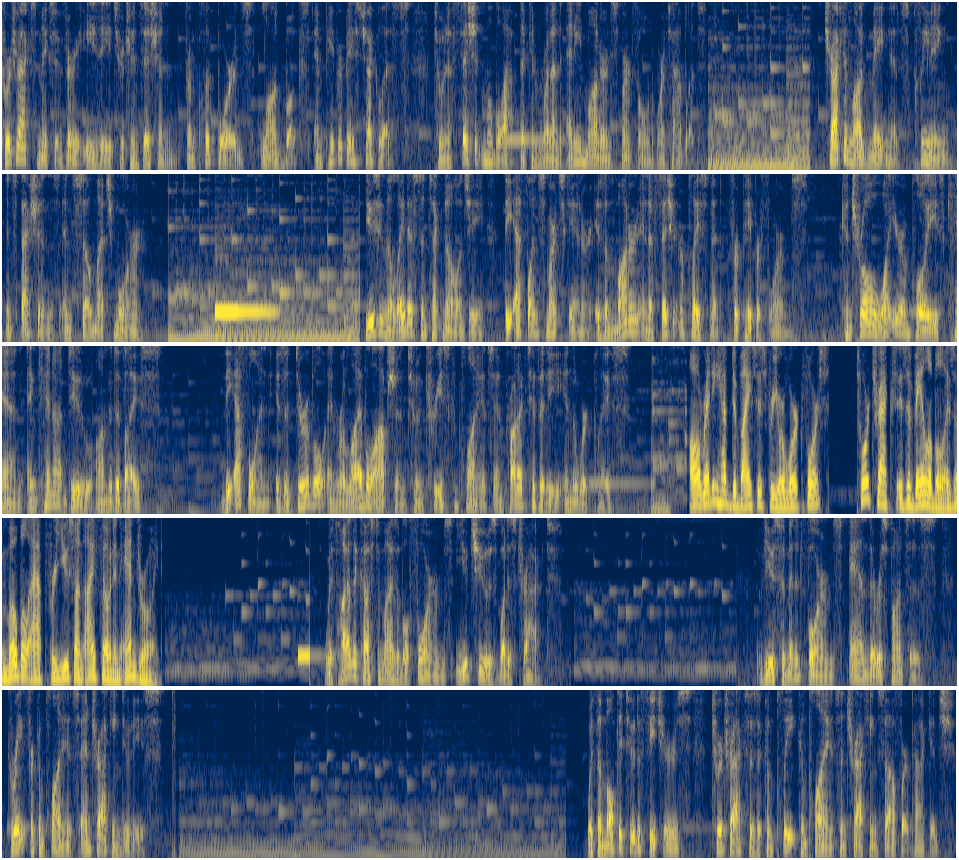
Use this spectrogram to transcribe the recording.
TourTrax makes it very easy to transition from clipboards, logbooks, and paper-based checklists to an efficient mobile app that can run on any modern smartphone or tablet. Track and log maintenance, cleaning, inspections, and so much more. Using the latest in technology, the F1 Smart Scanner is a modern and efficient replacement for paper forms. Control what your employees can and cannot do on the device. The F1 is a durable and reliable option to increase compliance and productivity in the workplace. Already have devices for your workforce? TourTrax is available as a mobile app for use on iPhone and Android. With highly customizable forms, you choose what is tracked. View submitted forms and their responses. Great for compliance and tracking duties. With a multitude of features, TourTrax is a complete compliance and tracking software package.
